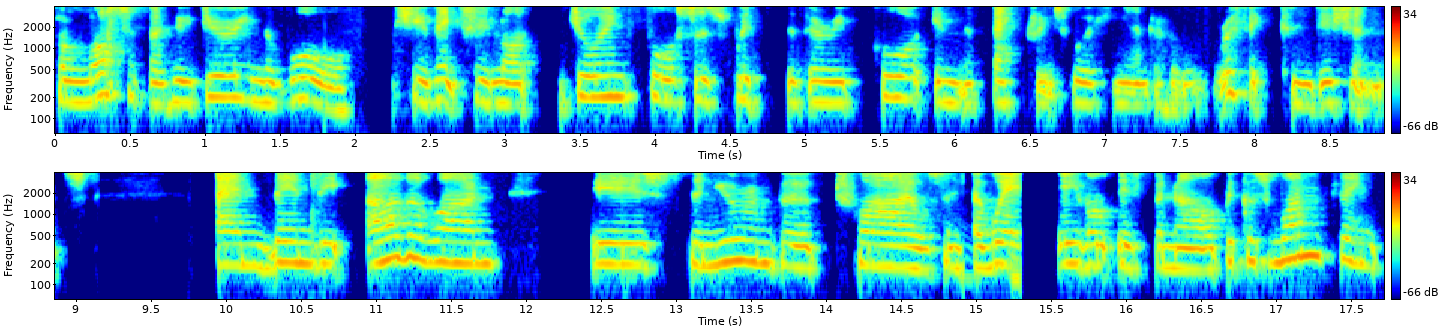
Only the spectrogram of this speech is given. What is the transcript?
philosopher who, during the war, she eventually joined forces with the very poor in the factories working under horrific conditions. And then the other one is the Nuremberg trials and where evil is banal. Because one thing,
